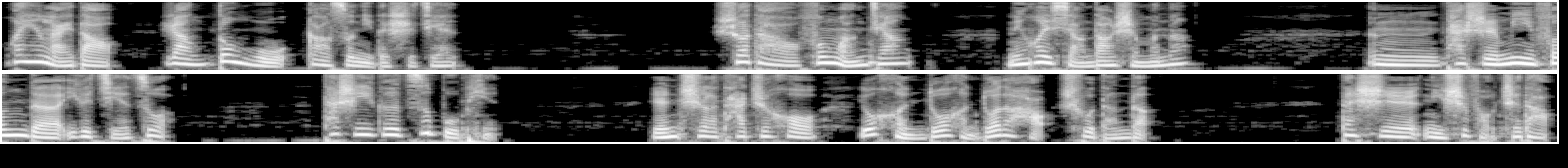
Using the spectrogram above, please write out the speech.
欢迎来到让动物告诉你的时间。说到蜂王浆，您会想到什么呢？嗯，它是蜜蜂的一个杰作，它是一个滋补品，人吃了它之后有很多很多的好处等等。但是你是否知道，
